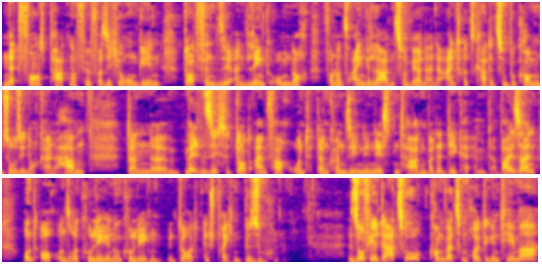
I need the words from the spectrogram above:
Netfonds Partner für Versicherung gehen. Dort finden Sie einen Link, um noch von uns eingeladen zu werden, eine Eintrittskarte zu bekommen, so Sie noch keine haben. Dann äh, melden Sie sich dort einfach und dann können Sie in den nächsten Tagen bei der DKM dabei sein und auch unsere Kolleginnen und Kollegen dort entsprechend besuchen. So viel dazu. Kommen wir zum heutigen Thema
